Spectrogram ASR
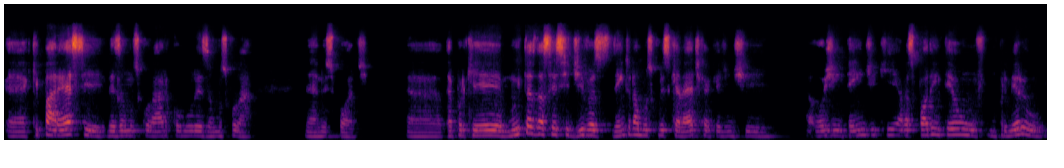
é, que parece lesão muscular como lesão muscular né, no esporte. É, até porque muitas das recidivas dentro da musculoesquelética que a gente hoje entende que elas podem ter um, um primeiro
